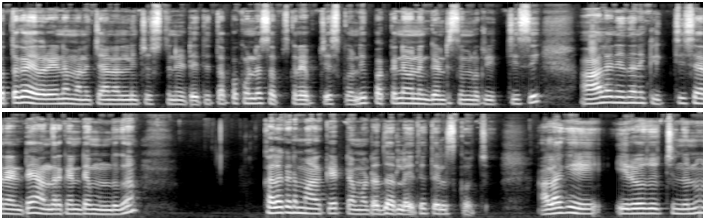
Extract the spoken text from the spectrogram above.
కొత్తగా ఎవరైనా మన ఛానల్ని చూస్తున్నట్టయితే తప్పకుండా సబ్స్క్రైబ్ చేసుకోండి. పక్కనే ఉన్న గంట సిమ్లో క్లిక్ చేసి ఆల్ అనేదాన్ని క్లిక్ చేశారంటే అందరికంటే ముందుగా కలకడ మార్కెట్ టమాటా ధరలు అయితే తెలుసుకోవచ్చు. అలాగే ఈరోజు వచ్చిందను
